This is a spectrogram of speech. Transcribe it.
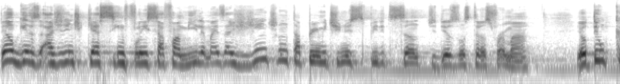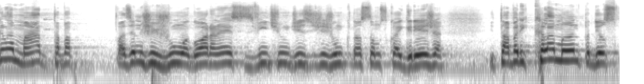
Tem alguém, a gente quer se influenciar a família, mas a gente não está permitindo o Espírito Santo de Deus nos transformar. Eu tenho clamado, estava fazendo jejum agora, né, esses 21 dias de jejum que nós estamos com a igreja, e estava ali clamando para Deus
